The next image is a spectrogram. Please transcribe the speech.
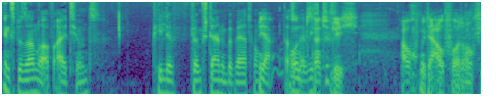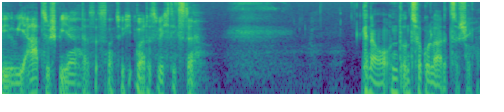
Insbesondere auf iTunes. Viele 5-Sterne-Bewertungen. Ja, und natürlich auch mit der Aufforderung, viel VR zu spielen. Das ist natürlich immer das Wichtigste. Genau, und uns Schokolade zu schicken.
